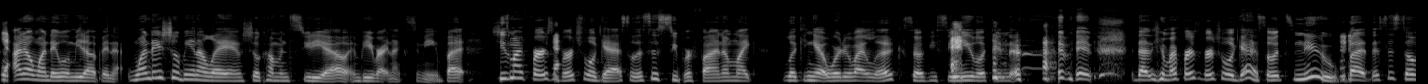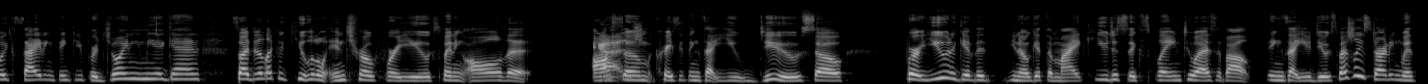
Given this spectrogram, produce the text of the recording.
Yeah. I know one day we'll meet up and one day she'll be in LA and she'll come in studio and be right next to me. But she's my first Yeah. virtual guest. So this is super fun. I'm like looking at where do I look? So if you see me looking, then that you're my first virtual guest. So it's new. But this is so exciting. Thank you for joining me again. So I did like a cute little intro for you explaining all the Gosh. awesome, crazy things that you do. So for you to give the, you know, get the mic, you just explain to us about things that you do, especially starting with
